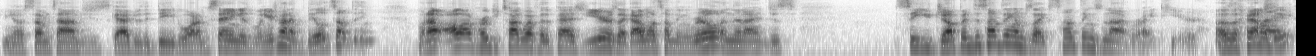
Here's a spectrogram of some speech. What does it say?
you know, sometimes you just gotta do the deed. But what I'm saying is, when you're trying to build something, when I, all I've heard you talk about for the past year is like, I want something real, and then I just see you jump into something, I'm just like, something's not right here. I was like, I don't think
